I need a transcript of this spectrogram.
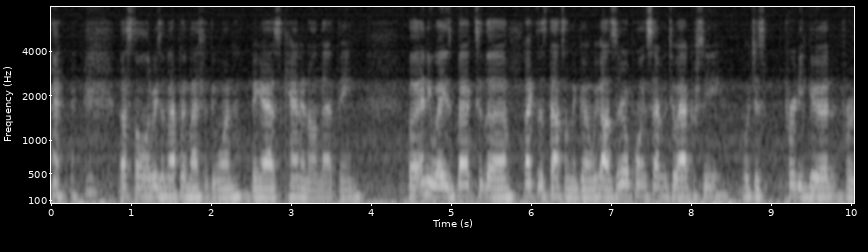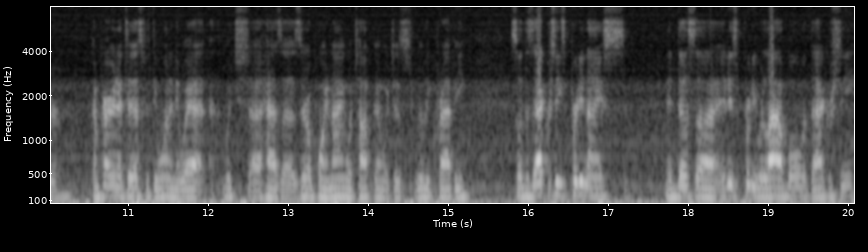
That's the only reason I play my S51. Big ass cannon on that thing. But anyways, back to the back to the stats on the gun. We got 0.72 accuracy, which is pretty good for comparing it to S51 anyway, which uh, has a 0.9 with Top Gun, which is really crappy. So this accuracy is pretty nice. It does uh, it is pretty reliable with the accuracy.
